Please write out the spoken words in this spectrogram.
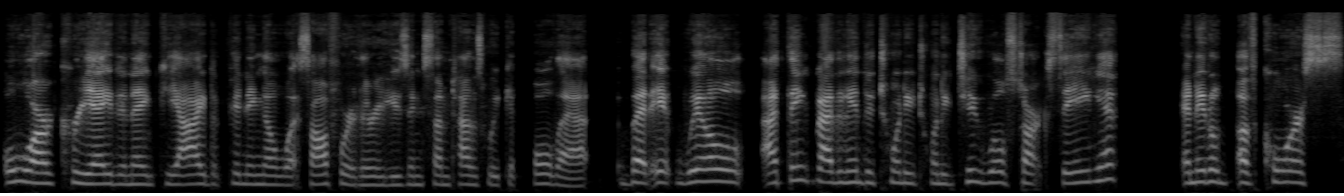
or create an API depending on what software they're using. Sometimes we can pull that, but it will, I think by the end of 2022, we'll start seeing it. And it'll, of course,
